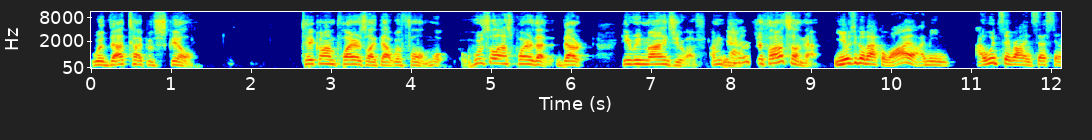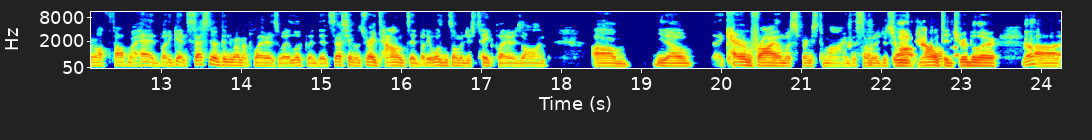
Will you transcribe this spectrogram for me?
with that type of skill take on players like that with Fulham? Who's the last player that that he reminds you of? I'm yeah. curious your thoughts on that. You have to go back a while. I mean, I would say Ryan Sessegnon off the top of my head, but again, Sessegnon didn't run at players the way Lookman did. Sessegnon was very talented, but he wasn't someone just take players on. Um, you know, Kerim Frei almost springs to mind as someone just a really talented dribbler. Yeah. Uh,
